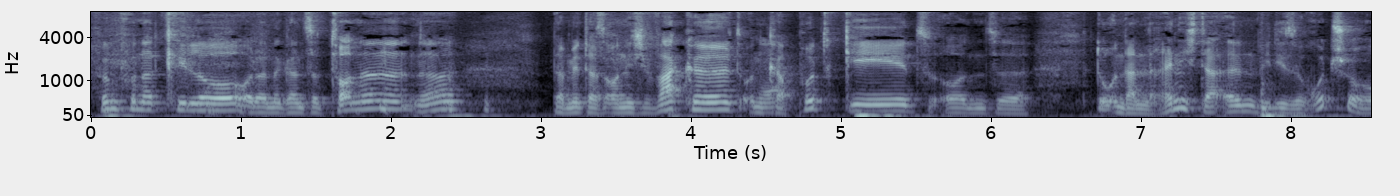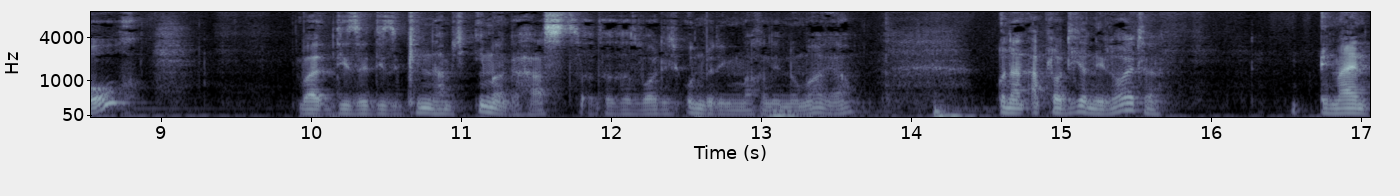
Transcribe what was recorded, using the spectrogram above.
500 Kilo oder eine ganze Tonne, ne? damit das auch nicht wackelt und kaputt geht und äh, du und dann renne ich da irgendwie diese Rutsche hoch, weil diese diese Kinder habe ich immer gehasst, das, das wollte ich unbedingt machen die Nummer, ja. Und dann applaudieren die Leute. Ich meine,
